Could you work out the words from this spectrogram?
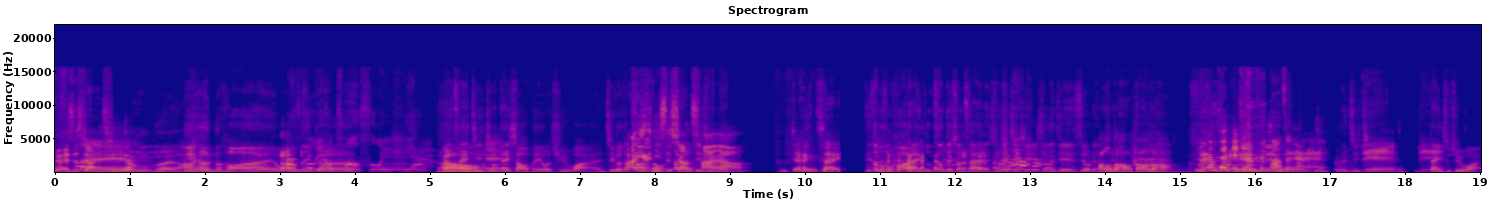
原来是想亲的部分啊！你很坏，我那个要厕个所一下。香菜姐姐带小朋友去玩，结果她啊，把因为你是香她把姐姐给菜啊，香菜，你怎么这么坏？你怎么这样对香菜？香菜姐姐，香菜姐姐是有人权刀的好，刀的好。香菜姐姐很香棒菜 香菜姐姐带你出去玩，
